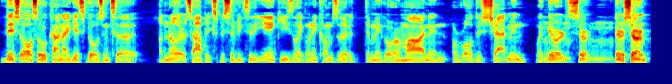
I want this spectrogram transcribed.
this also kind of, I guess, goes into another topic specific to the Yankees. Like when it comes to Domingo Germán and Aroldis Chapman, like there are mm-hmm, certain mm-hmm. there are certain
